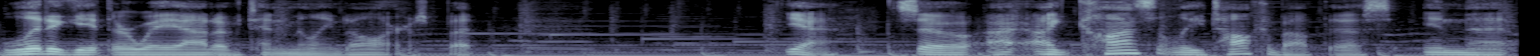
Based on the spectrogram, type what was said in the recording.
litigate their way out of $10 million, but yeah. So I, I constantly talk about this in that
